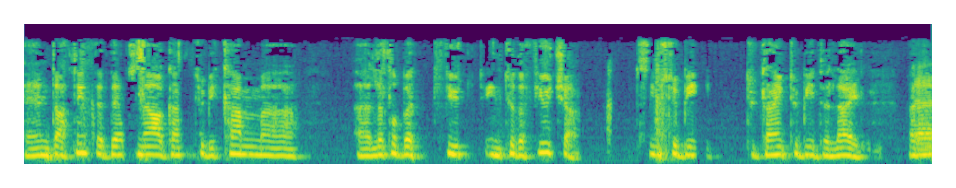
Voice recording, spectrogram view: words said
And I think that that's now going to become uh, a little bit fu- into the future. It seems to be to going to be delayed. But Uh,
